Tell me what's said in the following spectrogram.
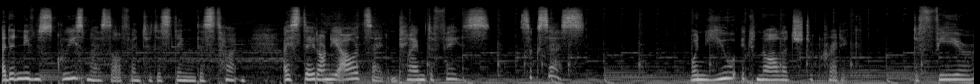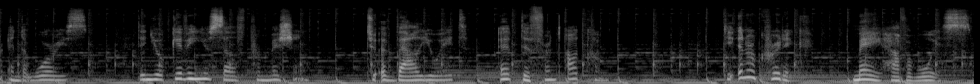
I didn't even squeeze myself into this thing this time. I stayed on the outside and climbed the face. Success. When you acknowledge the critic, the fear and the worries, then you're giving yourself permission to evaluate a different outcome. The inner critic may have a voice,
